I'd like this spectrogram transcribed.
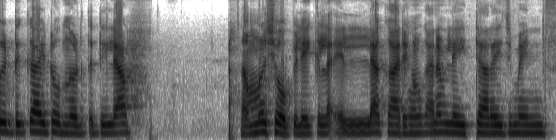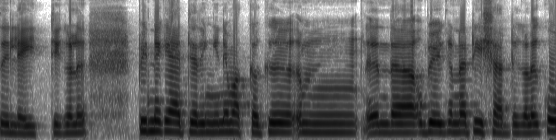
വീട്ടിലേക്കായിട്ടൊന്നും എടുത്തിട്ടില്ല. നമ്മൾ ഷോപ്പിലേക്കുള്ള എല്ലാ കാര്യങ്ങളും കാരണം ലൈറ്റ് അറേഞ്ച്മെന്റ്സ് ലൈറ്റുകൾ പിന്നെ കാറ്ററിങ്ങിന് മക്കൾക്ക് എന്താ ഉപയോഗിക്കുന്ന ടീഷർട്ടുകൾ കോ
